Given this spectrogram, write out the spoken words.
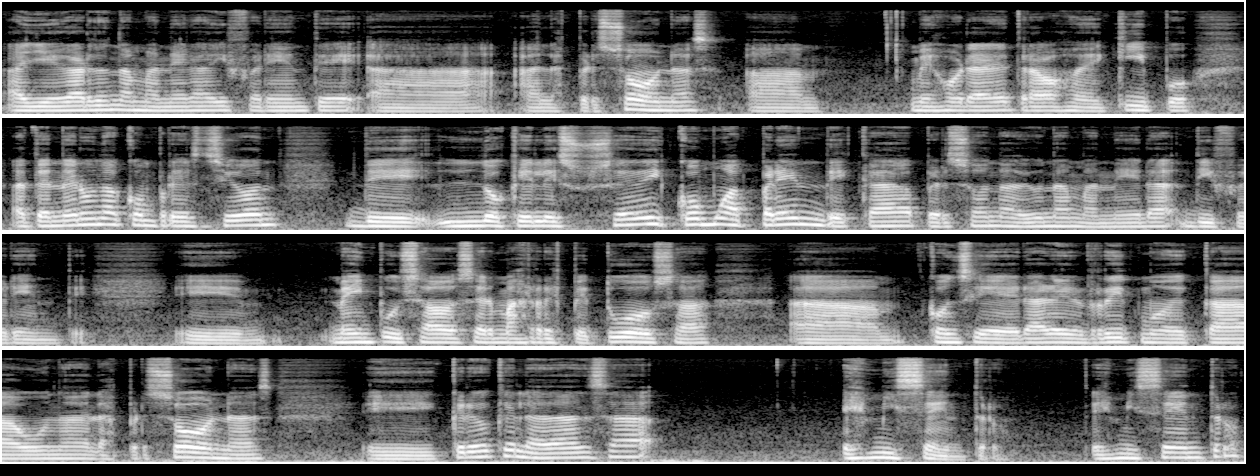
a llegar de una manera diferente a, a las personas, a mejorar el trabajo en equipo, a tener una comprensión de lo que le sucede y cómo aprende cada persona de una manera diferente. Eh, me ha impulsado a ser más respetuosa, a considerar el ritmo de cada una de las personas. Eh, creo que la danza es mi centro, es mi centro.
